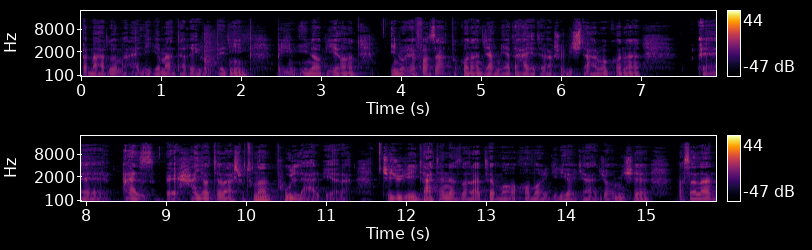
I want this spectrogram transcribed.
به مردم محلی یه منطقه رو بدیم بگیم اینا بیان این رو حفاظت بکنن جمعیت حیات وحش رو بیشتر بکنن از حیات وحش بتونن پول در بیارن. چجوری؟ تحت نظارت ما آمارگیری که انجام میشه. مثلا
